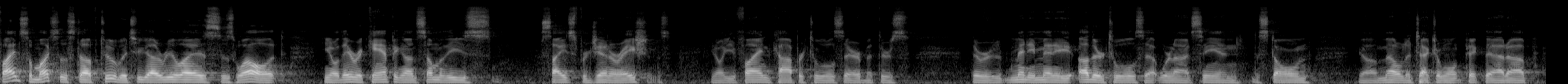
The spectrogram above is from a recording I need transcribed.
find so much of the stuff too, but you gotta realize as well, that, you know, they were camping on some of these sites for generations. You know, you find copper tools there, but there's, there are many, many other tools that we're not seeing. The stone, you know, metal detector won't pick that up.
